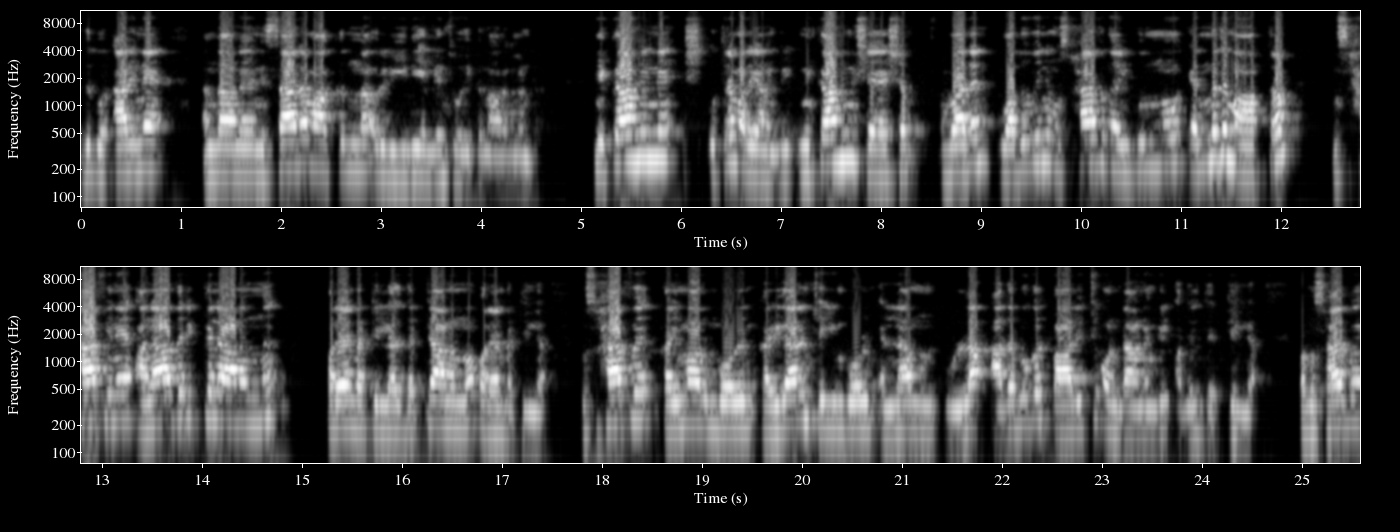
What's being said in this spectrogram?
ഇത് ഖുർആാനിനെ എന്താണ് നിസ്സാരമാക്കുന്ന ഒരു രീതിയല്ലേ ചോദിക്കുന്ന ആളുകളുണ്ട്. നിക്കാഹിന് ഉത്തരം പറയുകയാണെങ്കിൽ നിക്കാഹിന് ശേഷം വരൻ വധുവിന് മുസ്ഹാഫ് നൽകുന്നു എന്നത് മാത്രം മുസ്ഹാഫിനെ അനാദരിക്കലാണെന്ന് പറയാൻ പറ്റില്ല അത് തെറ്റാണെന്നോ പറയാൻ പറ്റില്ല. മുസ്ഹാഫ് കൈമാറുമ്പോഴും കൈകാര്യം ചെയ്യുമ്പോഴും എല്ലാം ഉള്ള അതവുകൾ പാലിച്ചു കൊണ്ടാണെങ്കിൽ അതിൽ തെറ്റില്ല. അപ്പൊ മുസ്ഹാഫ്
